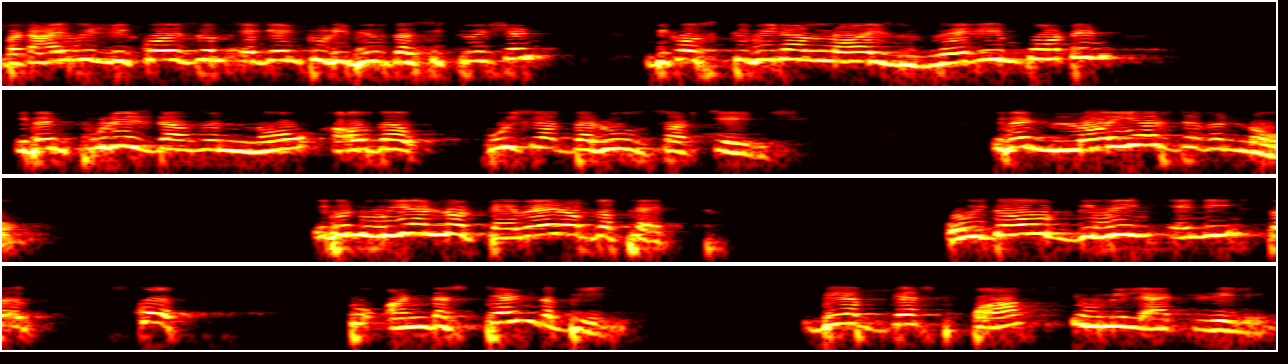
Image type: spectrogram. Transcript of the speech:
But I will request them again to review the situation because criminal law is very important. Even police doesn't know how the, which of the rules are changed. Even lawyers doesn't know. Even we are not aware of the fact. Without giving any scope to understand the bill, they have just passed unilaterally.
